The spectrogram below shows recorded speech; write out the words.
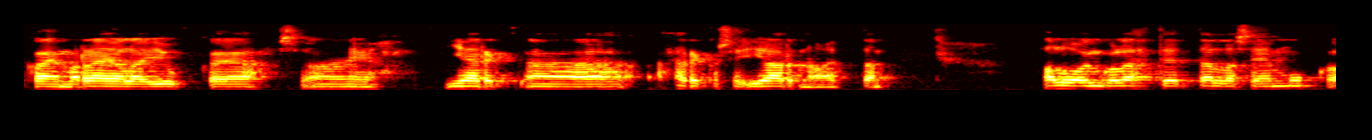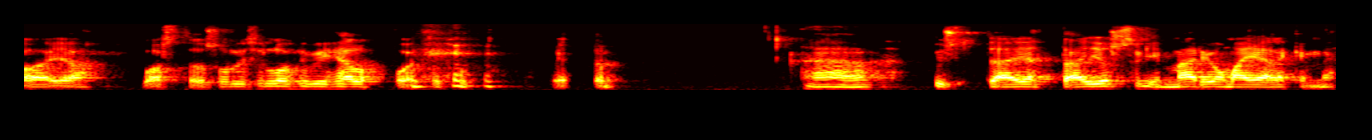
Kaima Rajala Jukka ja sellainen Jär, äh, Härkösen Jarno, että haluanko lähteä tällaiseen mukaan ja vastaus oli silloin hyvin helppo, että, että äh, pystytään jättämään jossakin määrin oma jälkemme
